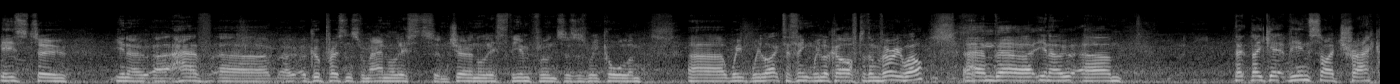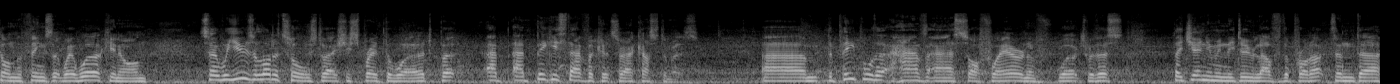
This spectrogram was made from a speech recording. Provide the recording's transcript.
is to you know, uh, have uh, a good presence from analysts and journalists, the influencers as we call them. Uh, we, we like to think we look after them very well, and uh, you know, um, that they get the inside track on the things that we're working on. So we use a lot of tools to actually spread the word, but our, our biggest advocates are our customers. Um, the people that have our software and have worked with us, they genuinely do love the product and uh,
